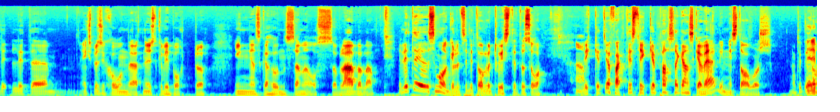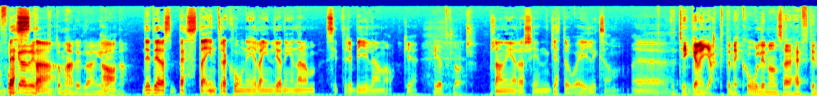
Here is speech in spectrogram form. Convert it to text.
li- lite exposition där att nu ska vi bort och ingen ska hunsa med oss och bla bla bla. Det är lite smågulligt, så lite Oliver Twisted och så. Ja. Vilket jag faktiskt tycker passar ganska väl in i Star Wars. Jag tycker Det är att de det fogar bästa. ihop de här lilla Ja, grejerna. det är deras bästa interaktion i hela inledningen när de sitter i bilen och eh, Helt klart. planerar sin getaway liksom. Eh, Jag tycker den jakten är cool. Är någon så här häftig,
